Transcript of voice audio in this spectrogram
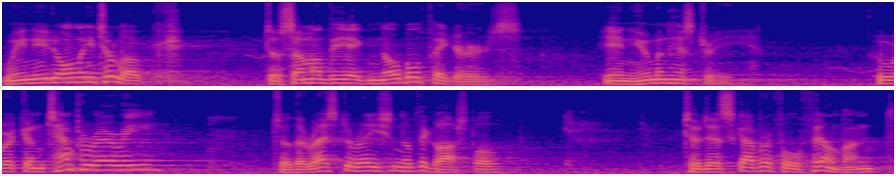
We need only to look to some of the ignoble figures in human history who were contemporary to the restoration of the gospel to discover fulfillment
